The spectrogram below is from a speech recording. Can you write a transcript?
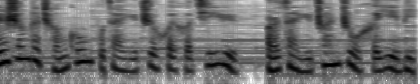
人生的成功不在于智慧和机遇而在于专注和毅力。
